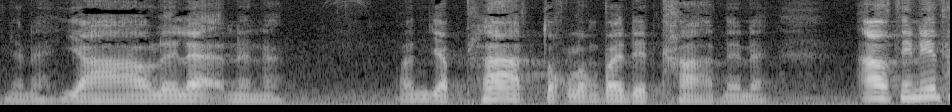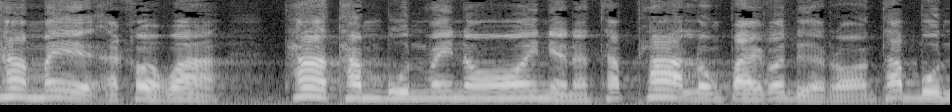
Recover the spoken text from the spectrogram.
เนี่ยนะยาวเลยแหละเนี่ยนะมันอย่าพลาดตกลงไปเด็ดขาดเนี่ยนะเอาทีนี้ถ้าไม่เขาบอกว่า ถ้าทำบุญไว้น้อยเนี่ยนะถ้าพลาดลงไปก็เดือดร้อน ถ้าบุญ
